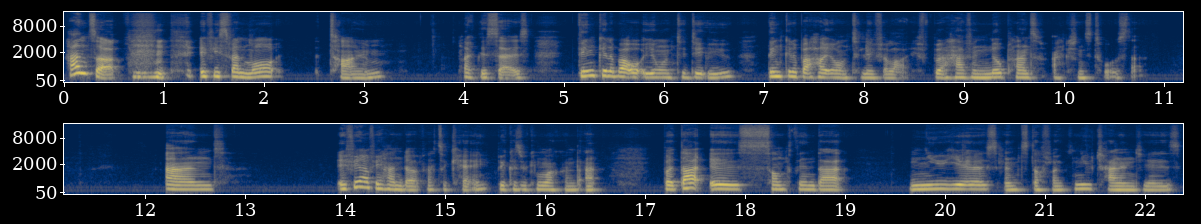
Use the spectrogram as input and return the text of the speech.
hands up, if you spend more time, like this says, thinking about what you want to do thinking about how you want to live your life, but having no plans of actions towards that. And if you have your hand up, that's okay because we can work on that. But that is something that New Year's and stuff like new challenges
